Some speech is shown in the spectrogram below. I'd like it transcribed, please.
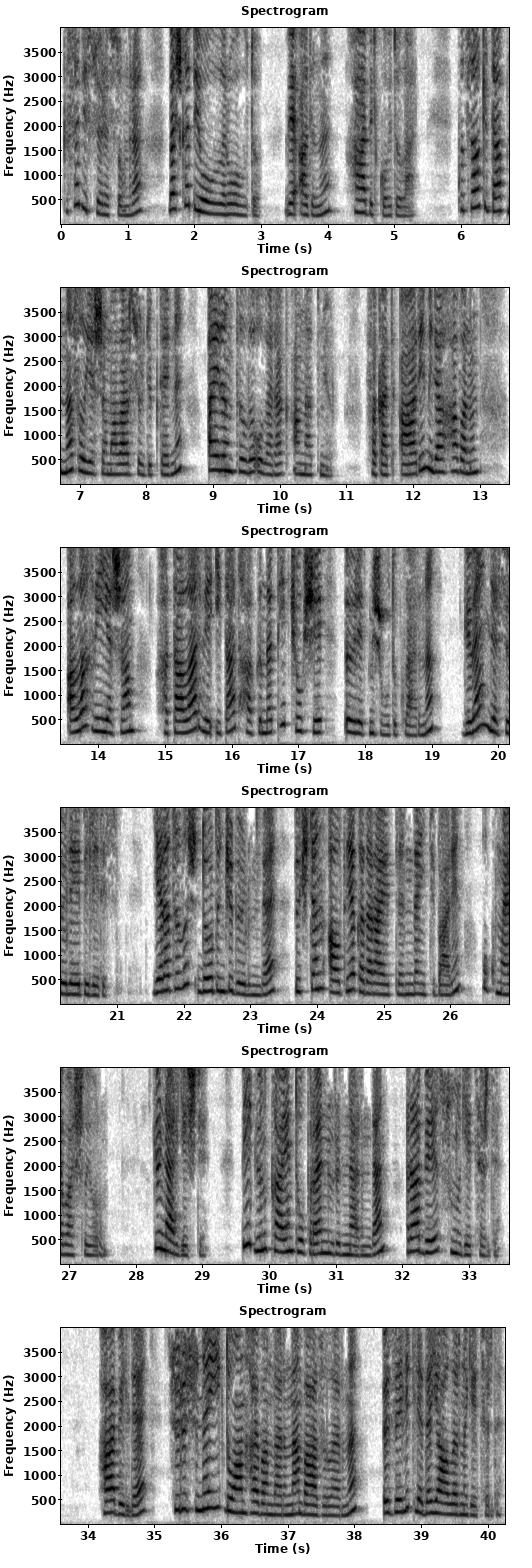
Kısa bir süre sonra başka bir oğulları oldu ve adını Habil koydular. Kutsal kitap nasıl yaşamalar sürdüklerini ayrıntılı olarak anlatmıyor. Fakat Adem ile Hava'nın Allah ve yaşam, hatalar ve itaat hakkında pek çok şey öğretmiş olduklarını güvenle söyleyebiliriz. Yaratılış 4. bölümde 3'ten 6'ya kadar ayetlerinden itibaren okumaya başlıyorum. Günler geçti. Bir gün Kain toprağın ürünlerinden Rabbi'ye sunu getirdi. Habil de sürüsüne ilk doğan hayvanlarından bazılarını özellikle de yağlarını getirdi.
